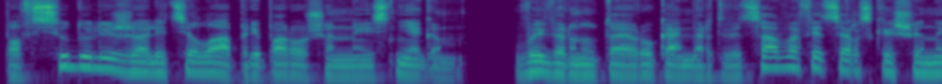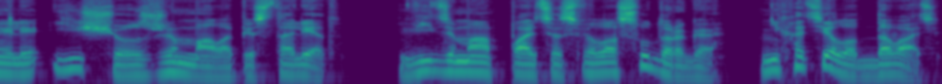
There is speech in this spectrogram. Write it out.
Повсюду лежали тела, припорошенные снегом. Вывернутая рука мертвеца в офицерской шинели еще сжимала пистолет. Видимо, пальцы свела судорога, не хотел отдавать.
